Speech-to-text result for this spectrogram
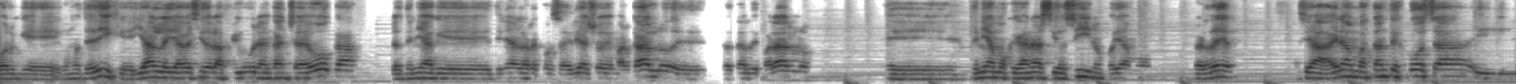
Porque, como te dije, Yarley había sido la figura en cancha de boca, lo tenía que tenía la responsabilidad yo de marcarlo, de tratar de pararlo. Eh, teníamos que ganar sí o sí, no podíamos perder. O sea, eran bastantes cosas y,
